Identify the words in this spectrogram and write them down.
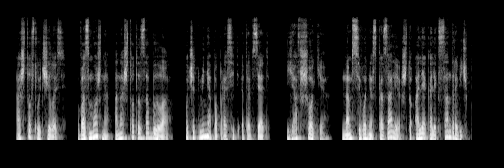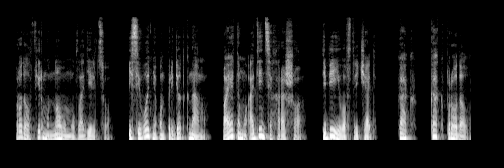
а что случилось? Возможно, она что-то забыла. Хочет меня попросить это взять. Я в шоке. Нам сегодня сказали, что Олег Александрович продал фирму новому владельцу. И сегодня он придет к нам. Поэтому оденься хорошо. Тебе его встречать. Как? Как продал?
